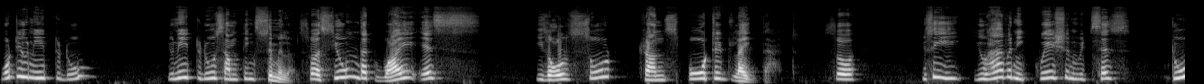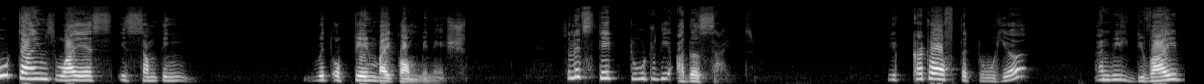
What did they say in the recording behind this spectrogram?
what do you need to do? You need to do something similar. So, assume that y s is also transported like that. So, you see you have an equation which says 2 times y s is something with obtained by combination. So, let us take 2 to the other side. We cut off the 2 here and we will divide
